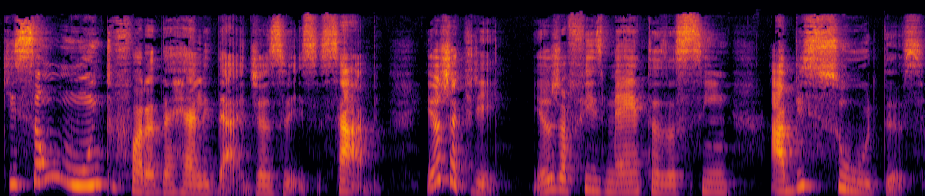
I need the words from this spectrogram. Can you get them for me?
que são muito fora da realidade, às vezes, sabe? Eu já criei, eu já fiz metas assim absurdas,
